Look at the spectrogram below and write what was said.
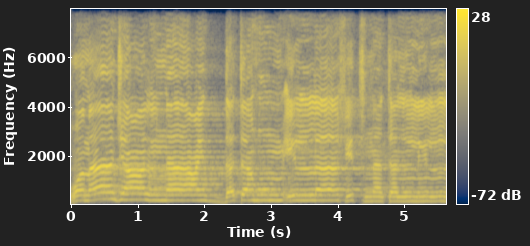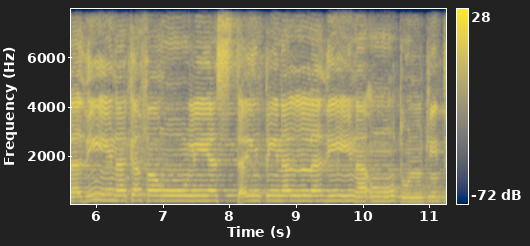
وما جعلنا عدتهم إلا فتنة للذين كفروا ليستيقن الذين أوتوا الكتاب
